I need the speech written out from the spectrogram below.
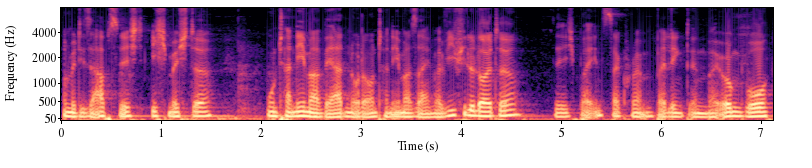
und mit dieser Absicht, ich möchte Unternehmer werden oder Unternehmer sein? Weil wie viele Leute sehe ich bei Instagram, bei LinkedIn, bei irgendwo,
